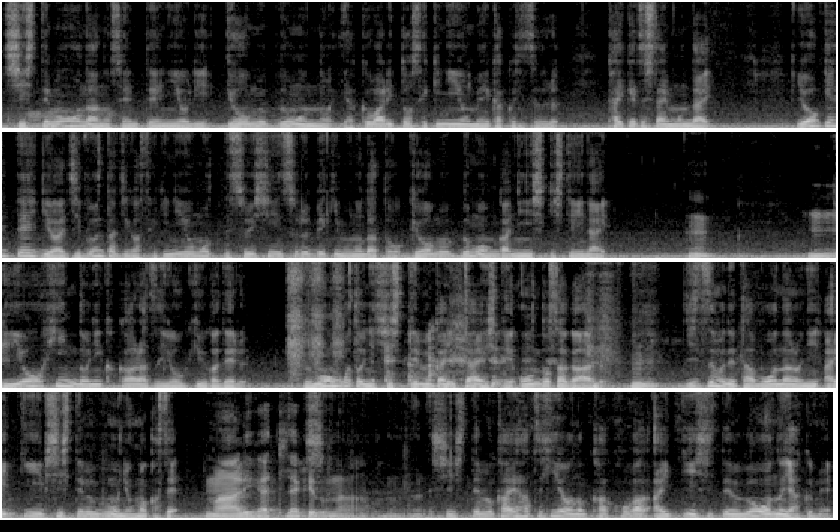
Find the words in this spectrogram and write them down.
システムオーナーの選定により業務部門の役割と責任を明確にする。解決したい問題要件定義は自分たちが責任を持って推進するべきものだと業務部門が認識していない。うん。うん。利用頻度に関わらず要求が出る。部門ごとにシステム化に対して温度差がある。うん。実務で多忙なのに IT システム部門にお任せ。まあありがちだけどな。システム開発費用の確保が IT システム部門の役目。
